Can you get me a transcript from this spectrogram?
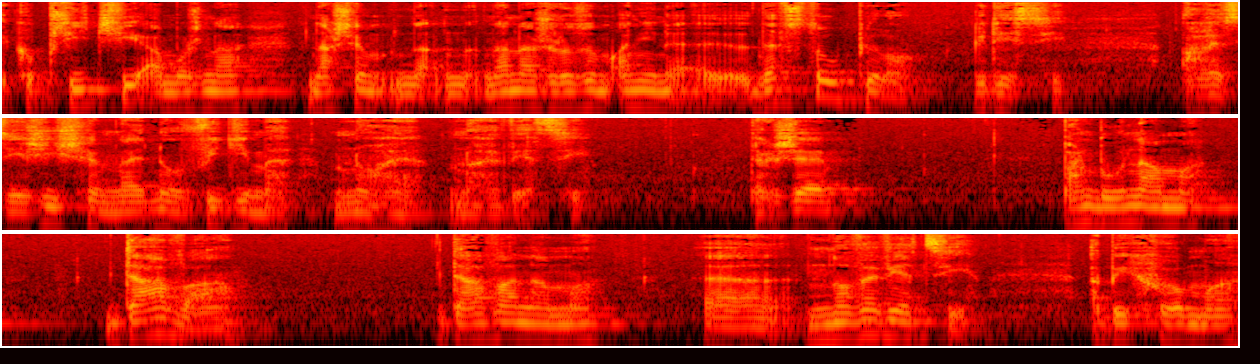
jako příčí a možná našem, na, na náš rozum ani ne, nevstoupilo kdysi. Ale s Ježíšem najednou vidíme mnohé, mnohé věci. Takže pan Bůh nám dává, dává nám nové věci, abychom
